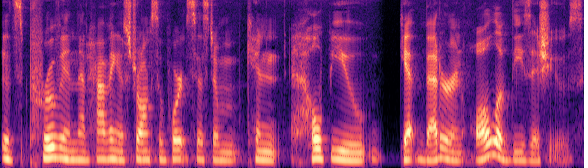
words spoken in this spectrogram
it's proven that having a strong support system can help you get better in all of these issues.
